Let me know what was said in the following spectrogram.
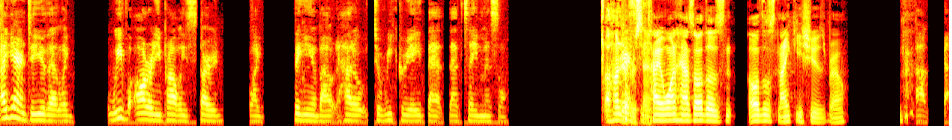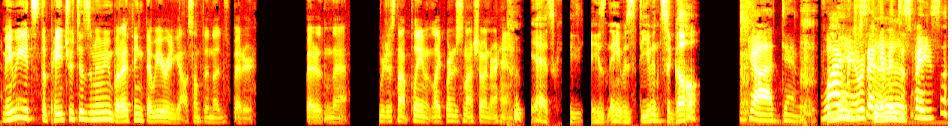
I guarantee you that like we've already probably started like thinking about how to to recreate that that same missile. A hundred percent. Taiwan has all those all those Nike shoes, bro. Maybe it's the patriotism in me, but I think that we already got something that's better, better than that. We're just not playing it like we're just not showing our hand. Yeah, it's, he, his name is Steven Seagal. God damn it! Why would you send him into space?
